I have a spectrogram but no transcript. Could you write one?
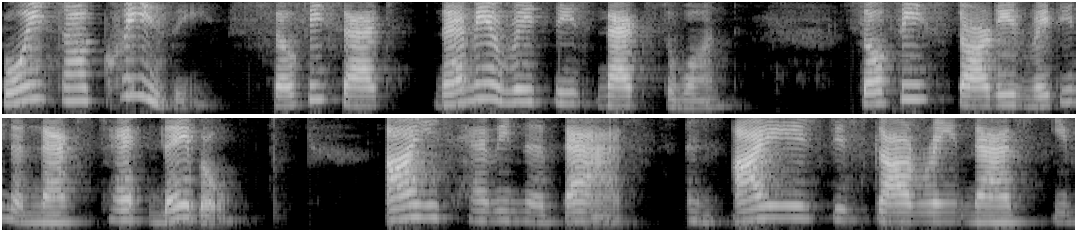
Boys are crazy, Sophie said. Let me read this next one. Sophie started reading the next label. I is having a bath, and I is discovering that if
